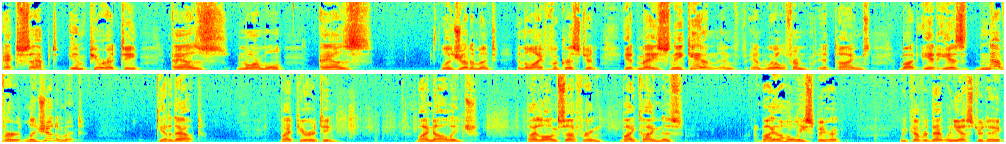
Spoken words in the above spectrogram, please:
accept impurity as normal, as legitimate in the life of a Christian. It may sneak in and, and will from at times, but it is never legitimate. Get it out. By purity, by knowledge, by long suffering, by kindness, by the Holy Spirit. We covered that one yesterday,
